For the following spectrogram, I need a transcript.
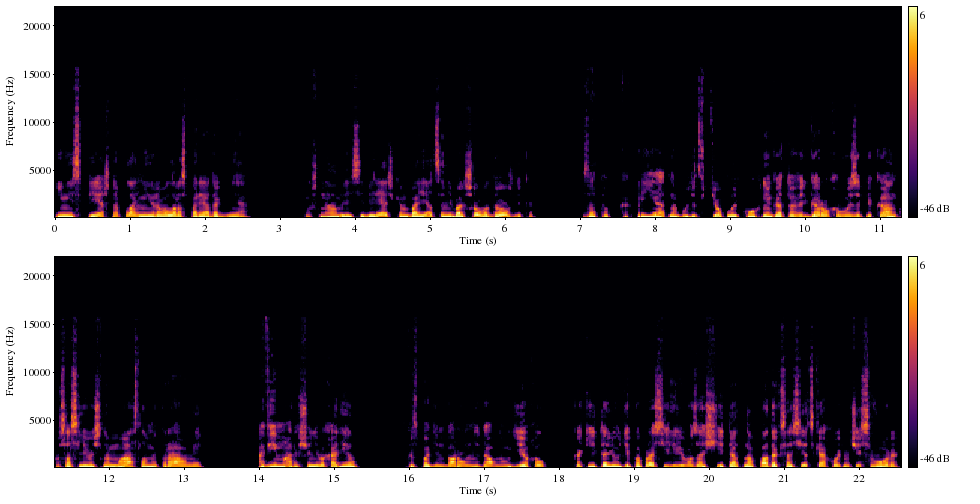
и неспешно планировала распорядок дня. Уж нам ли, сибирячкам, бояться небольшого дождика? Зато как приятно будет в теплой кухне готовить гороховую запеканку со сливочным маслом и травами. А Веймар еще не выходил? Господин барон недавно уехал. Какие-то люди попросили его защиты от нападок соседской охотничьей своры.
